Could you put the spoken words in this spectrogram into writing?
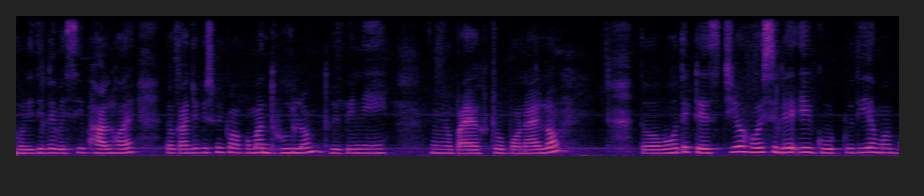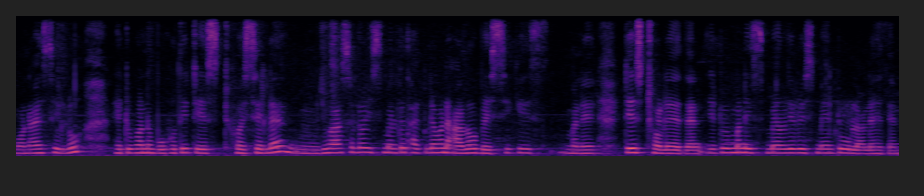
ধৰি দিলে বেছি ভালো হয়। তো কাজু কিচমিচটো অকণমান ধুই ল'ম, ধুই পিনি পায়সটো বনাই ল'ম। তো বহুতেই টেষ্টিও হৈছিলে, এই গুড়টো দিয়ে মই বনাইছিলোঁ। সেইটো কাৰণে বহুতেই টেষ্ট হৈছিলে। জহা চাউলৰ স্মেলটো থাকিলে মানে আৰু বেছিকৈ মানে টেষ্ট হ'লেহেঁতেন। এইটো মানে স্মেল যিটো স্মেলটো ওলালেহেঁতেন।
